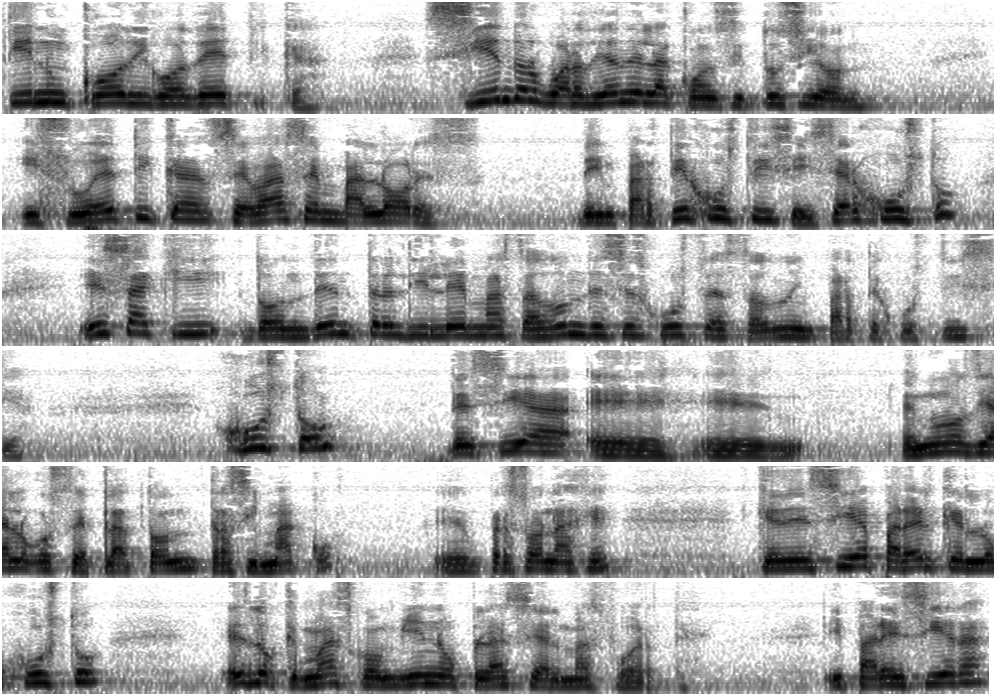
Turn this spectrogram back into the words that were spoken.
tiene un código de ética. Siendo el guardián de la Constitución y su ética se basa en valores de impartir justicia y ser justo, es aquí donde entra el dilema hasta dónde se es justo y hasta dónde imparte justicia. Justo, decía eh, en, unos diálogos de Platón, Trasimaco, eh, un personaje, que decía para él que lo justo es lo que más conviene o place al más fuerte. Y pareciera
